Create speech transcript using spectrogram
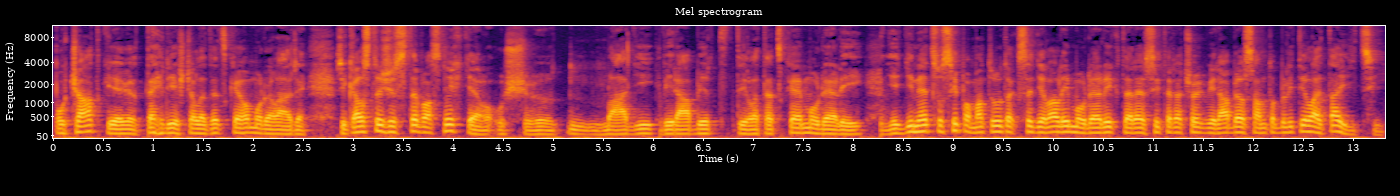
počátky, tehdy ještě leteckého modeláře. Říkal jste, že jste vlastně chtěl už eh, mládí vyrábět ty letecké modely. Jediné, co si pamatuju, tak se dělali modely, které si teda člověk vyráběl sám, to byly ty letající.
